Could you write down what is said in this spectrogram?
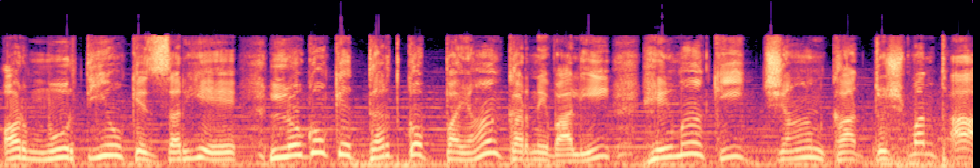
और मूर्तियों के ज़रिए लोगों के दर्द को बयां करने वाली हेमा की जान का दुश्मन था?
